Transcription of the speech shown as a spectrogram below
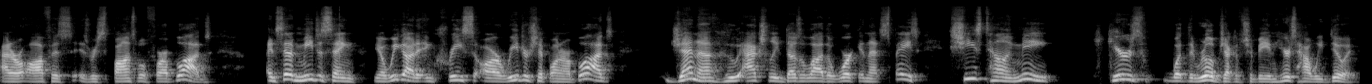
at our office is responsible for our blogs instead of me just saying, you know, we got to increase our readership on our blogs, Jenna, who actually does a lot of the work in that space, she's telling me, here's what the real objective should be, and here's how we do it.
